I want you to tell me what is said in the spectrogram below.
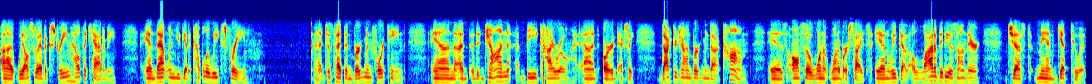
Uh, we also have Extreme Health Academy, and that one you get a couple of weeks free. Uh, just type in Bergman 14, and uh, John B. Cairo, uh, or actually, drjohnbergman.com is also one of one of our sites, and we've got a lot of videos on there just man get to it.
